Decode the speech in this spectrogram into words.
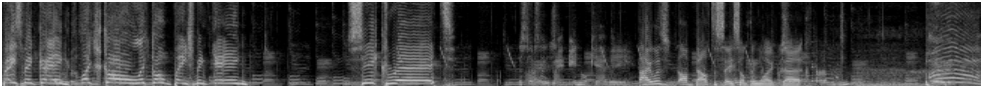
Basement gang! Let's go! Let's go, basement gang! Secret! This looks like my anal cavity. I was about to say something like that. Ah!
